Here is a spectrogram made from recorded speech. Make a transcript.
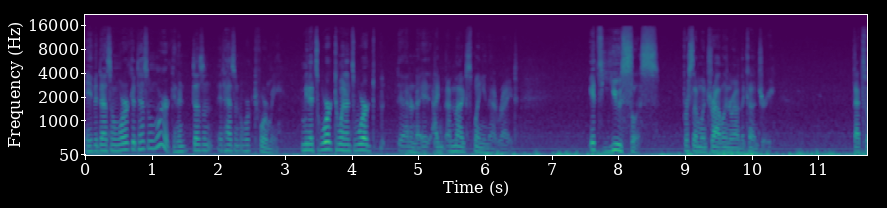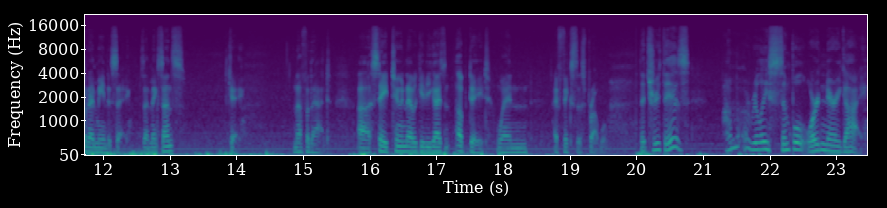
If it doesn't work, it doesn't work, and it doesn't. It hasn't worked for me. I mean, it's worked when it's worked, but I don't know. I, I'm not explaining that right. It's useless for someone traveling around the country. That's what I mean to say. Does that make sense? Okay. Enough of that. Uh, stay tuned. I will give you guys an update when I fix this problem. The truth is, I'm a really simple, ordinary guy.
